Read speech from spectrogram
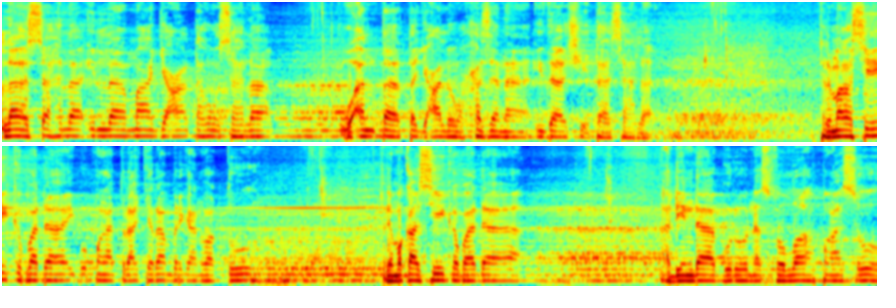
لا سهل إلا ما جعلته سهلا. Wa anta taj'alu hazana idza syi'ta sahla Terima kasih kepada Ibu pengatur acara memberikan waktu. Terima kasih kepada Adinda Guru Nasrullah pengasuh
